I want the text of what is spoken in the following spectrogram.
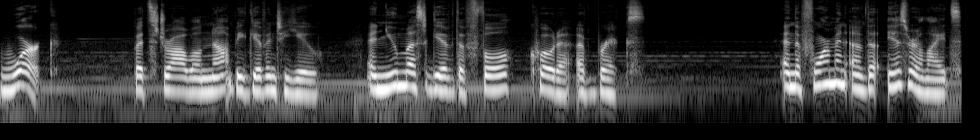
Work. But straw will not be given to you, and you must give the full quota of bricks. And the foreman of the Israelites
